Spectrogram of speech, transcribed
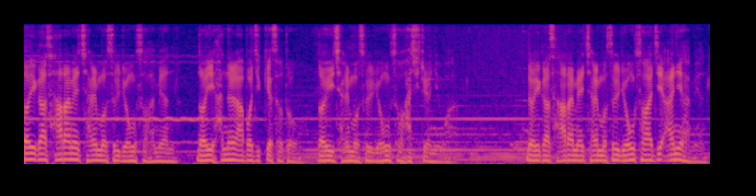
너희가 사람의 잘못을 용서하면 너희 하늘 아버지께서도 너희 잘못을 용서하시려니와 너희가 사람의 잘못을 용서하지 아니하면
